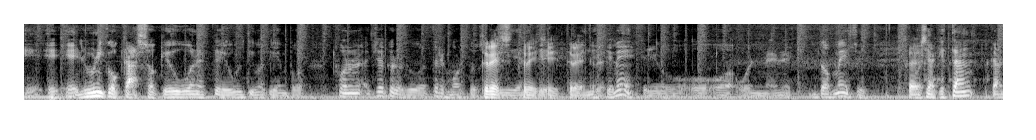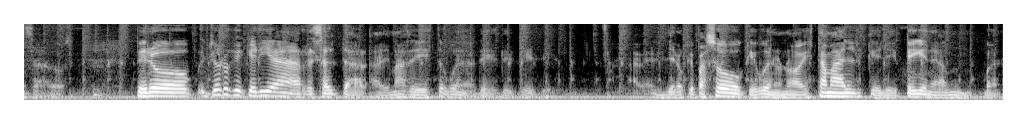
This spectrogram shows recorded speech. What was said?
eh, el único caso que hubo en este último tiempo. Fueron, yo creo que hubo tres muertos Tres, tres, este- tres, en este mes, creo, o, o- o en, en dos meses. Sí. O sea que están cansados. Pero yo lo que quería resaltar, además de esto, bueno, de, de- de- de- a ver, de lo que pasó, que bueno, no, está mal que le peguen a un, bueno,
